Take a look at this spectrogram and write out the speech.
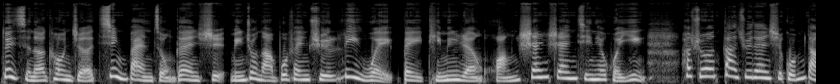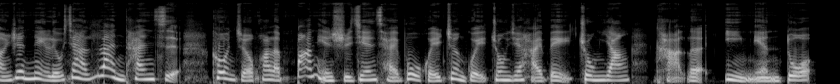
对此呢，柯文哲近办总干事、民众党不分区立委被提名人黄珊珊今天回应，他说：“大巨蛋是国民党任内留下烂摊子，柯文哲花了八年时间才不回正轨，中间还被中央卡了一年多。”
